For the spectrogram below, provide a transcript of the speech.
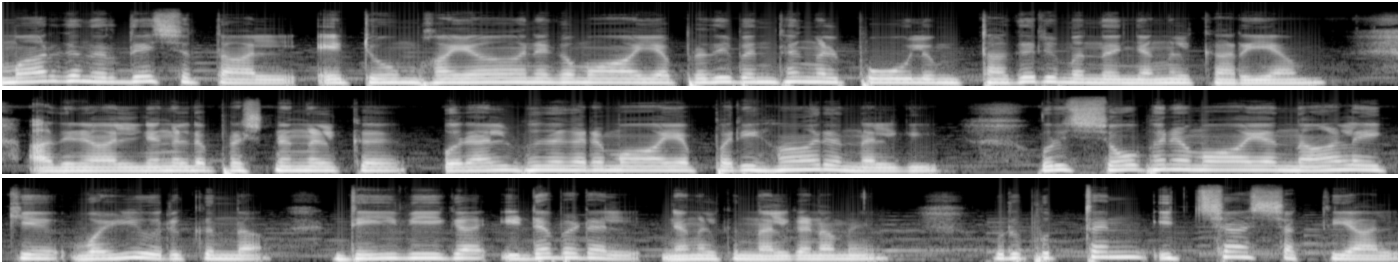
മാർഗനിർദ്ദേശത്താൽ ഏറ്റവും ഭയാനകമായ പ്രതിബന്ധങ്ങൾ പോലും തകരുമെന്ന് ഞങ്ങൾക്കറിയാം. അതിനാൽ ഞങ്ങളുടെ പ്രശ്നങ്ങൾക്ക് ഒരത്ഭുതകരമായ പരിഹാരം നൽകി ഒരു ശോഭനമായ നാളേക്ക് വഴിയൊരുക്കുന്ന ദൈവിക ഇടപെടൽ ഞങ്ങൾക്ക് നൽകണമേ. ഒരു പുത്തൻ ഇച്ഛാശക്തിയാൽ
